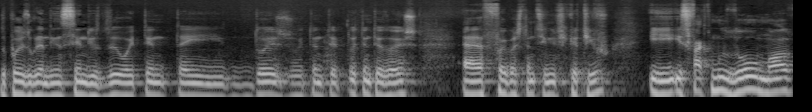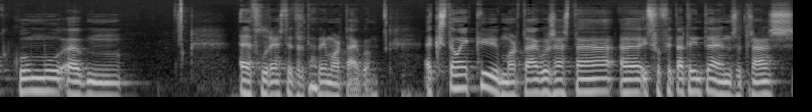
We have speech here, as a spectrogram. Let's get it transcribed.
depois do grande incêndio de 82, 80, 82 ah, foi bastante significativo. E, e de facto mudou o modo como ah, a floresta é tratada em Mortágua. A questão é que Mortágua já está, uh, isso foi feito há 30 anos atrás,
